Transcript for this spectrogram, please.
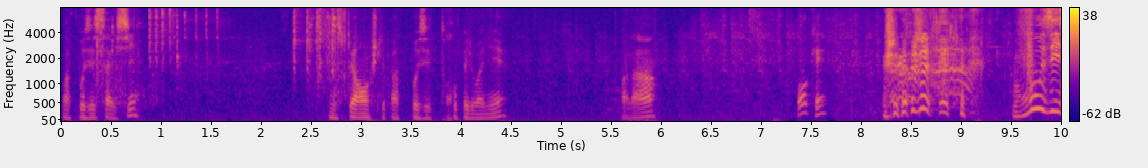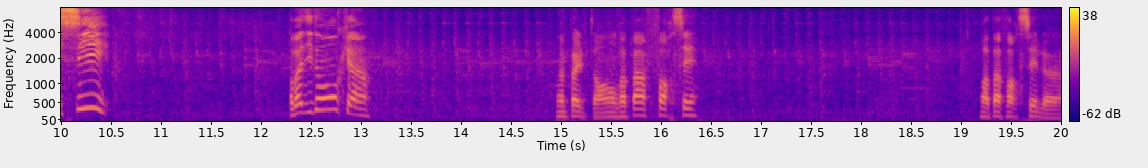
On va poser ça ici. En espérant que je ne l'ai pas posé trop éloigné. Voilà. Ok. Vous ici Oh bah dis donc On n'a pas eu le temps, on va pas forcer. On va pas forcer le...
